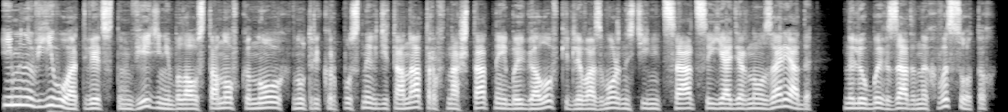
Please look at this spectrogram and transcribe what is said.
Именно в его ответственном ведении была установка новых внутрикорпусных детонаторов на штатные боеголовки для возможности инициации ядерного заряда на любых заданных высотах.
